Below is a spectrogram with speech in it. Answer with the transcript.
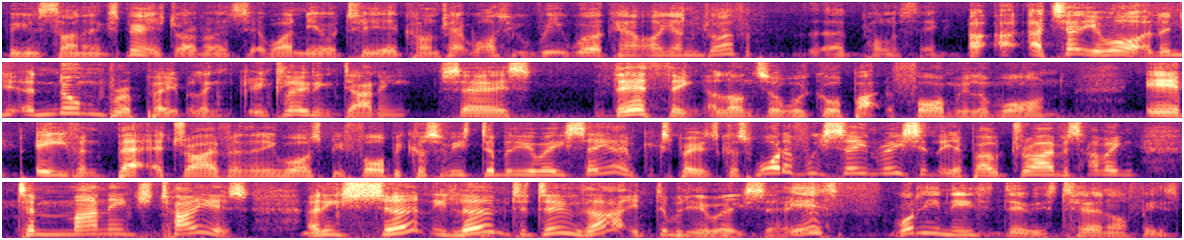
We can sign an experienced driver on a one year or two year contract whilst we rework out our young driver uh, policy. I, I, tell you what, a, a number of people, including Danny, says they think Alonso would go back to Formula One, even better driver than he was before because of his WEC experience. Because what have we seen recently about drivers having to manage tyres? And he's certainly learned to do that in WEC. If what he needs to do is turn off his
